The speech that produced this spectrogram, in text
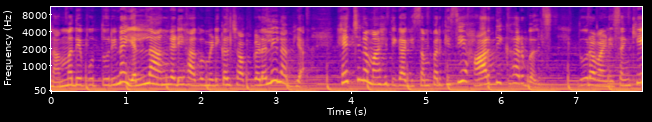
ನಮ್ಮದೇ ಪುತ್ತೂರಿನ ಎಲ್ಲ ಅಂಗಡಿ ಹಾಗೂ ಮೆಡಿಕಲ್ ಶಾಪ್ಗಳಲ್ಲಿ ಲಭ್ಯ. ಹೆಚ್ಚಿನ ಮಾಹಿತಿಗಾಗಿ ಸಂಪರ್ಕಿಸಿ ಹಾರ್ದಿಕ್ ಹರ್ಬಲ್ಸ್. ದೂರವಾಣಿ ಸಂಖ್ಯೆ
